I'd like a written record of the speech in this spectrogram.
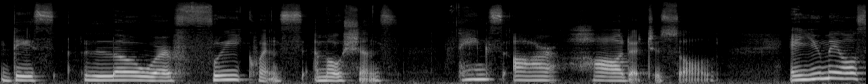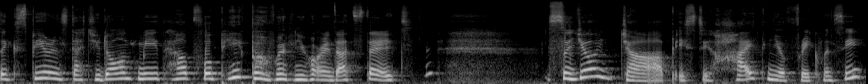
these lower frequency emotions, things are harder to solve. And you may also experience that you don't meet helpful people when you are in that state. So, your job is to heighten your frequency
